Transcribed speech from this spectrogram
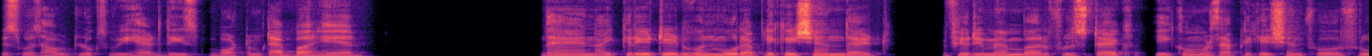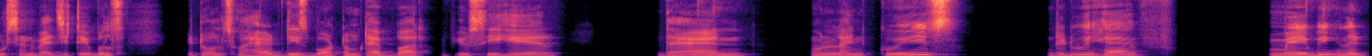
this was how it looks. We had these bottom tab bar here. Then I created one more application that if you remember full stack e-commerce application for fruits and vegetables it also had this bottom tab bar. If you see here then online quiz did we have? Maybe. The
